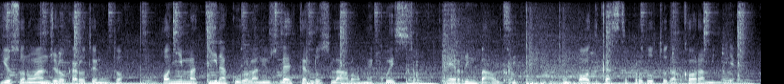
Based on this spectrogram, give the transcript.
Io sono Angelo Carotenuto. Ogni mattina curo la newsletter Lo Slalom e questo è Rimbalzi, un podcast prodotto da Cora Media.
